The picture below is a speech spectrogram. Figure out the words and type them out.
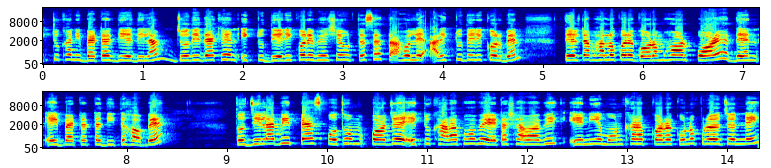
একটুখানি ব্যাটার দিয়ে দিলাম। যদি দেখেন একটু দেরি করে ভেসে উঠতেছে, তাহলে আরেকটু দেরি করবেন। তেলটা ভালো করে গরম হওয়ার পরে দেন এই ব্যাটারটা দিতে হবে। তো জিলাপির প্যাঁচ প্রথম পর্যায়ে একটু খারাপ হবে, এটা স্বাভাবিক। এ নিয়ে মন খারাপ করার কোনো প্রয়োজন নেই।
